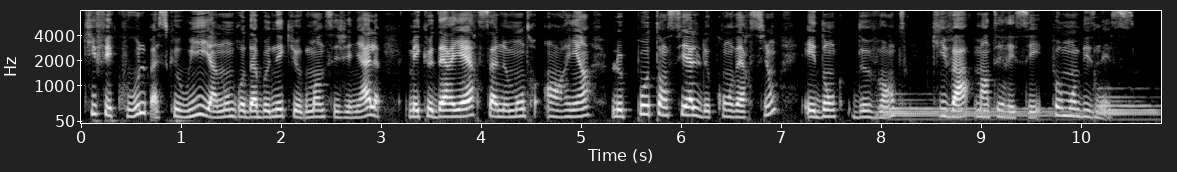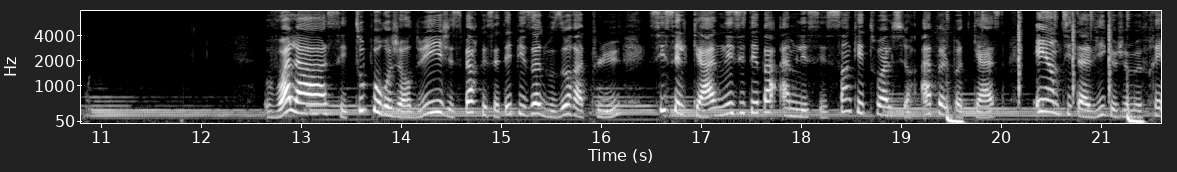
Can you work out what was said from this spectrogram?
qui fait cool? Parce que oui, il y a un nombre d'abonnés qui augmente, c'est génial, mais que derrière, ça ne montre en rien le potentiel de conversion et donc de vente qui va m'intéresser pour mon business. Voilà, c'est tout pour aujourd'hui. J'espère que cet épisode vous aura plu. Si c'est le cas, n'hésitez pas à me laisser 5 étoiles sur Apple Podcast et un petit avis que je me ferai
